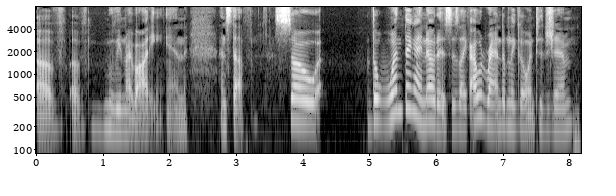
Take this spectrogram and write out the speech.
of of moving my body and and stuff. So the one thing I noticed is like I would randomly go into the gym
